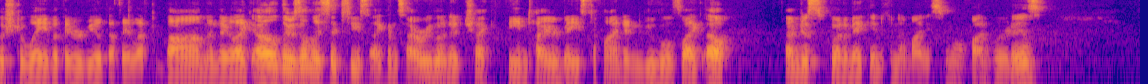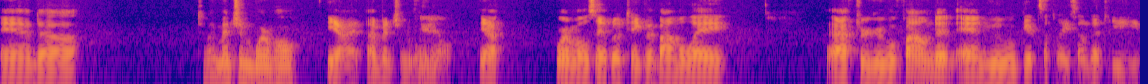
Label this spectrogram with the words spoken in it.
pushed away, but they reveal that they left a bomb, and they're like, "Oh, there's only 60 seconds. How are we going to check the entire base to find it?" And Google's like, "Oh, I'm just going to make infinite mice, and we'll find where it is." And uh, did I mention wormhole? Yeah, I, I mentioned wormhole. Yeah, wormhole's able to take the bomb away after Google found it, and Google gets a place on the team.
